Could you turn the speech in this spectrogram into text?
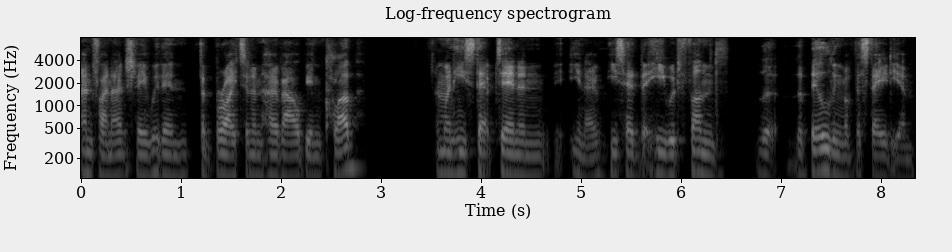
and financially within the Brighton and Hove Albion club. And when he stepped in, and you know, he said that he would fund the, the building of the stadium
